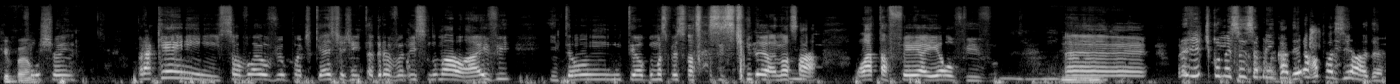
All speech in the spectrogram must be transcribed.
Que vamos. Fechou, hein? Para quem só vai ouvir o podcast, a gente tá gravando isso numa live, então tem algumas pessoas assistindo a nossa lata feia aí ao vivo. Uhum. É, pra gente começar essa brincadeira, rapaziada,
